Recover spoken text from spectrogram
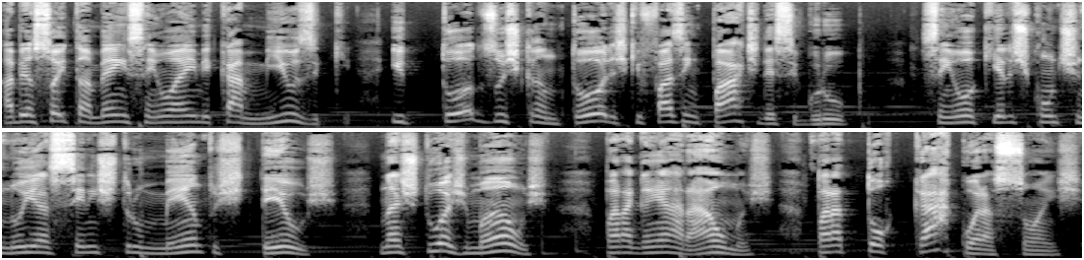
Abençoe também, Senhor, a MK Music e todos os cantores que fazem parte desse grupo. Senhor, que eles continuem a ser instrumentos teus nas tuas mãos para ganhar almas, para tocar corações.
